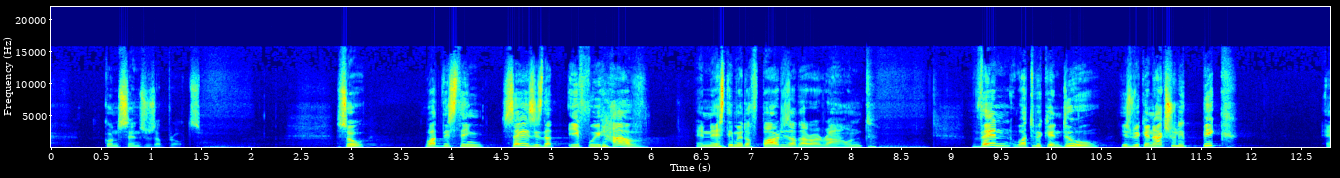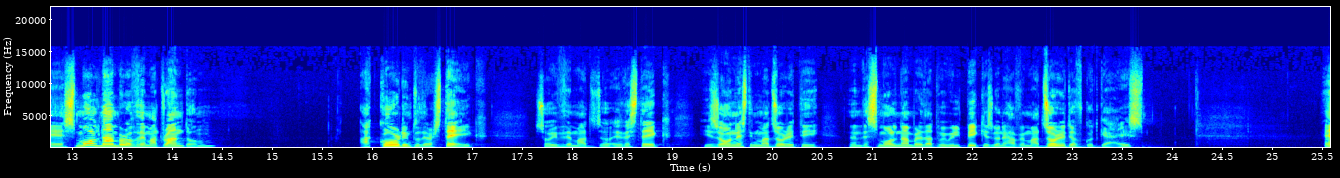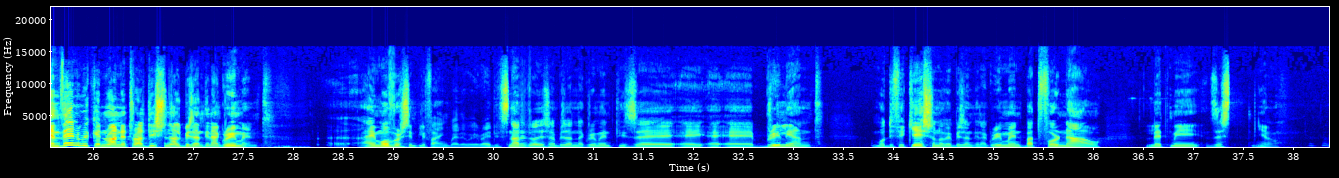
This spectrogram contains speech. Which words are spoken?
consensus approach. So what this thing says is that if we have an estimate of parties that are around, then what we can do is we can actually pick a small number of them at random according to their stake. So if the, if the stake is honest in majority, then the small number that we will pick is going to have a majority of good guys. And then we can run a traditional Byzantine agreement. Uh, I'm oversimplifying, by the way, right? It's not a traditional Byzantine agreement. It's a, a, a, brilliant modification of a Byzantine agreement. But for now, let me just, you know,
